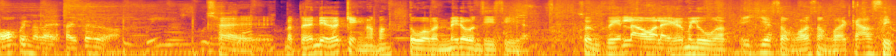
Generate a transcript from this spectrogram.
มอกเป็นอะไรไฟเตอร์เหรอใช่แบบนั้นเดียวก็เก่งแล้วมั้งตัวมันไม่โดนซีซีอะส่วนเควสเราอะไรก็ไม่รู้ครับไอ้เหี้ยสองร้อยสองร้อยเก้าสิบ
